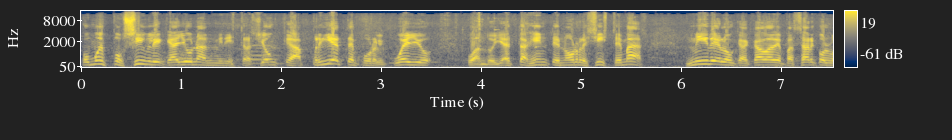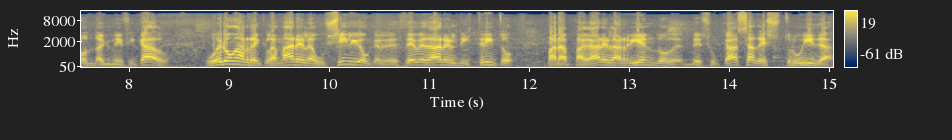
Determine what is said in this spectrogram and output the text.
¿Cómo es posible que haya una administración que apriete por el cuello cuando ya esta gente no resiste más? Mire lo que acaba de pasar con los damnificados fueron a reclamar el auxilio que les debe dar el distrito para pagar el arriendo de, su casa destruida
